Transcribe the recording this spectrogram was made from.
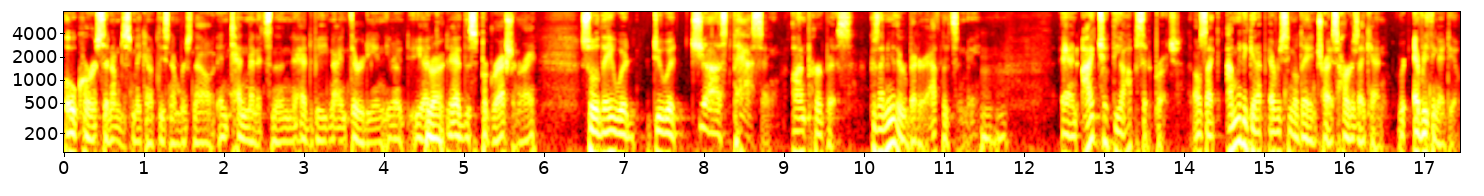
O course, and I'm just making up these numbers now in 10 minutes, and then it had to be 9:30, and you know you had, Right. you had this progression, right? So they would do it just passing on purpose because I knew they were better athletes than me. Mm-hmm. And I took the opposite approach. I was like, I'm going to get up every single day and try as hard as I can for everything I do.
